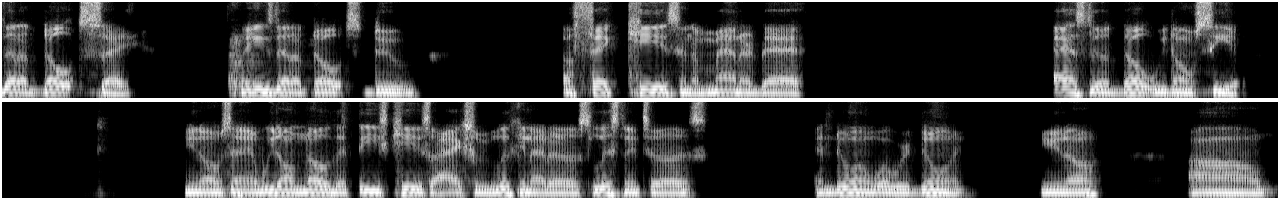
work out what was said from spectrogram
that adults say, things that adults do, affect kids in a manner that as the adult, we don't see it. You know what I'm saying? We don't know that these kids are actually looking at us, listening to us, and doing what we're doing, you know? Um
